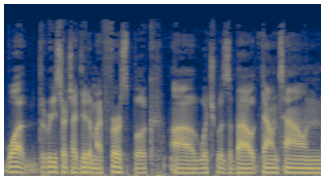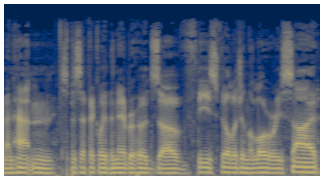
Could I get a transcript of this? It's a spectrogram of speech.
what the research I did in my first book, uh, which was about downtown Manhattan, specifically the neighborhoods of the East Village and the Lower East Side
